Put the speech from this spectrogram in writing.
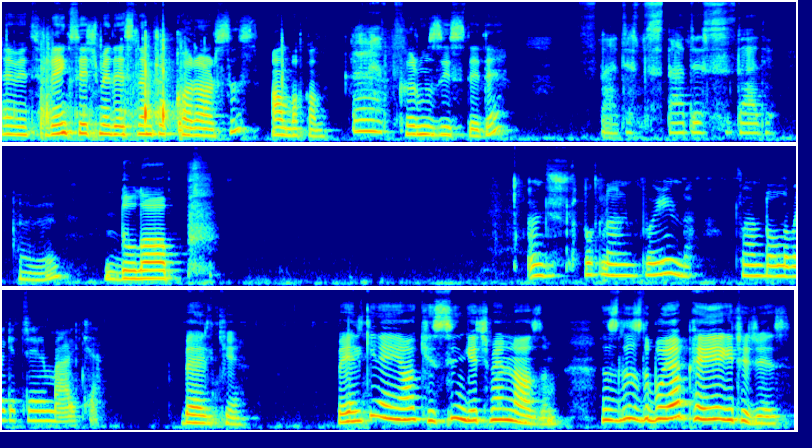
Evet renk seçmede Eslem çok kararsız. Al bakalım. Evet. Kırmızı istedi. Stadi, stadi, stadi. Evet. Dolap. Önce şu tabaklarını boyayayım da sonra dolaba getiririm belki. Belki. Belki ne ya? Kesin geçmen lazım. Hızlı hızlı boya P'ye geçeceğiz.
